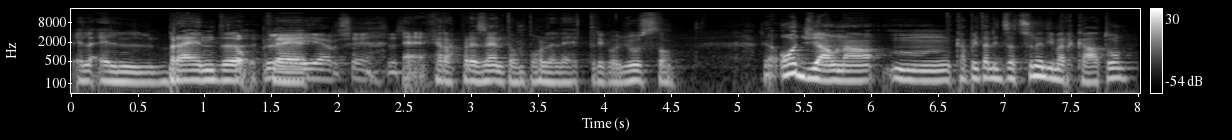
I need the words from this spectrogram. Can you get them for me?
è, è il brand Top che- player, sì, sì, sì. eh, che rappresenta un po' l'elettrico, giusto? Cioè, oggi ha una mh, capitalizzazione di mercato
